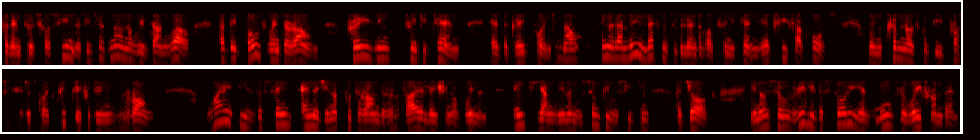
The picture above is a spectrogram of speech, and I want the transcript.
for them to have foreseen this. He said, no, no, we've done well. But they both went around praising 2010 as the great point. Now, you know, there are many lessons to be learned about 2010. They had FIFA courts when criminals could be prosecuted quite quickly for doing wrong. Why is the same energy not put around the violation of women, eight young women who simply were seeking a job? You know, so really the story has moved away from them.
